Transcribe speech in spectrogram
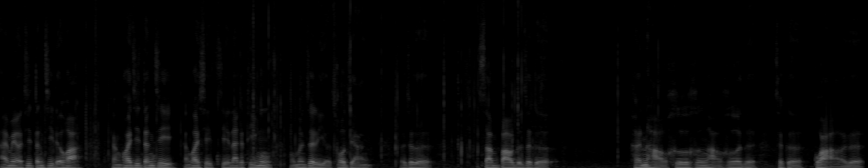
还没有去登记的话，赶快去登记，赶快写写那个题目。我们这里有抽奖，有这个三包的这个很好喝、很好喝的这个挂耳的，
